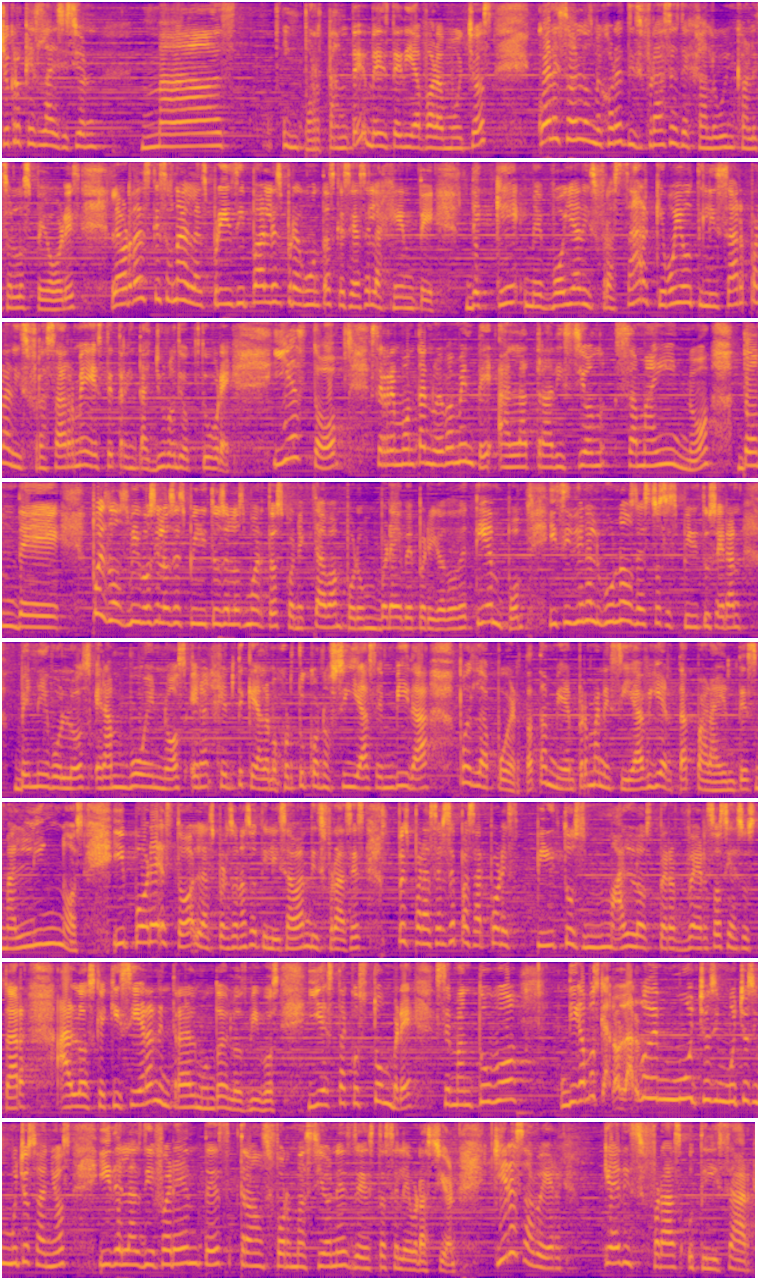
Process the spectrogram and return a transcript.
yo creo que es la decisión más importante de este día para muchos. ¿Cuáles son los mejores disfraces de Halloween? ¿Cuáles son los peores? La verdad es que es una de las principales preguntas que se hace la gente. ¿De qué me voy a disfrazar? ¿Qué voy a utilizar para disfrazarme este 31 de octubre? Y esto se remonta nuevamente a la tradición samaíno, donde pues los vivos y los espíritus de los muertos conectaban por un breve periodo de tiempo. Y si bien algunos de estos espíritus eran benévolos, eran buenos, eran gente que a lo mejor tú conocías en vida, pues la puerta también permanecía abierta para entes malignos. Y por esto las personas utilizaban disfraces pues para hacerse pasar por espíritus malos, perversos y asustar a los que quisieran entrar al mundo de los vivos. Y esta costumbre se mantuvo digamos que a lo largo de muchos y muchos y muchos años y de las diferentes transformaciones de esta celebración. ¿Quieres saber qué disfraz utilizar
